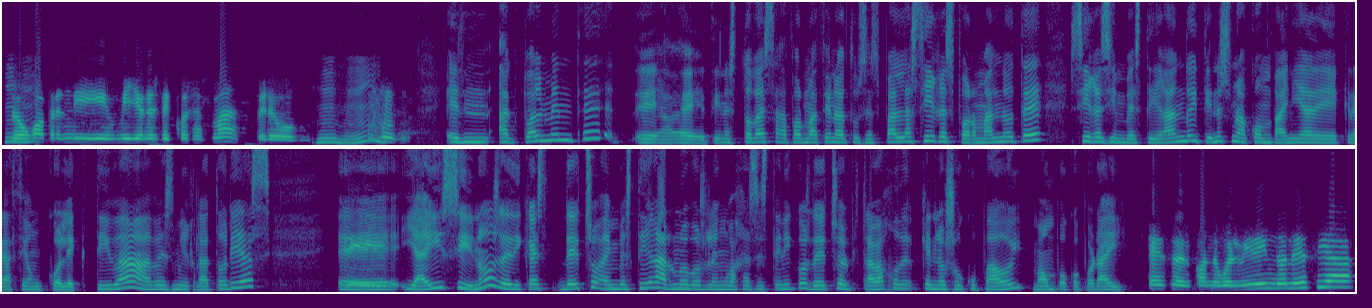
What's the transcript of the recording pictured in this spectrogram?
Ujú. Luego aprendí millones de cosas más, pero Ujú. En- actualmente eh, ver, tienes toda esa formación a tus espaldas, sigues formándote, sigues investigando y tienes una compañía de creación colectiva, Aves Migratorias. eh, y ahí sí, ¿no? Os dedicáis, de hecho, a investigar nuevos lenguajes escénicos. De hecho, el trabajo de- que nos ocupa hoy va un poco por ahí. eso es. Cuando volví de Indonesia,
